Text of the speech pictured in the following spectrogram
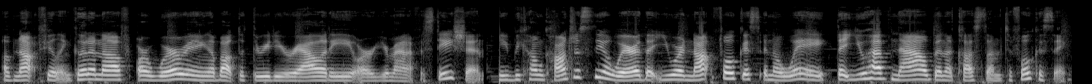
of not feeling good enough, or worrying about the 3D reality or your manifestation, you become consciously aware that you are not focused in a way that you have now been accustomed to focusing.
